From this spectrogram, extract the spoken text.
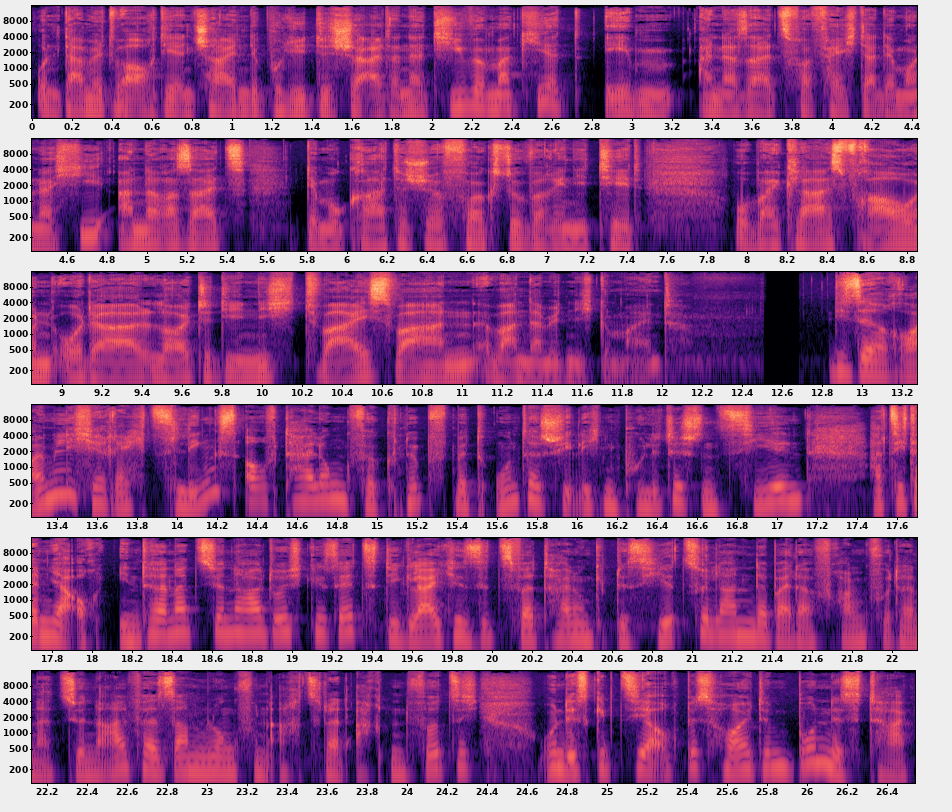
Und damit war auch die entscheidende politische Alternative markiert, eben einerseits Verfechter der Monarchie, andererseits demokratische Volkssouveränität. Wobei klar ist, Frauen oder Leute, die nicht nicht weiß waren, waren damit nicht gemeint. Diese räumliche Rechts-Links-Aufteilung, verknüpft mit unterschiedlichen politischen Zielen, hat sich dann ja auch international durchgesetzt. Die gleiche Sitzverteilung gibt es hierzulande bei der Frankfurter Nationalversammlung von 1848 und es gibt sie ja auch bis heute im Bundestag.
